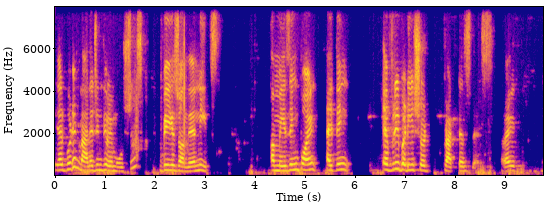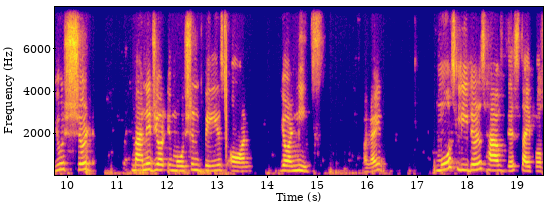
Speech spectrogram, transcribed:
They are good in managing their emotions based on their needs. Amazing point. I think everybody should practice this, right? You should manage your emotion based on your needs all right? Most leaders have this type of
